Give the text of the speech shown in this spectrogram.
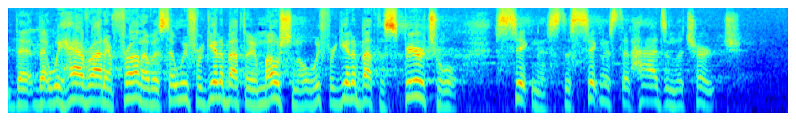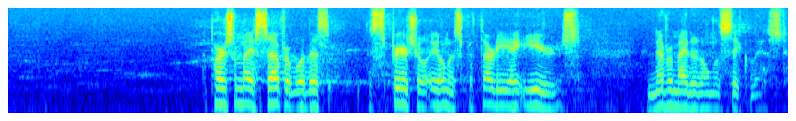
that, that we have right in front of us, that we forget about the emotional, we forget about the spiritual sickness, the sickness that hides in the church. A person may have suffered with this, this spiritual illness for 38 years and never made it on the sick list.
